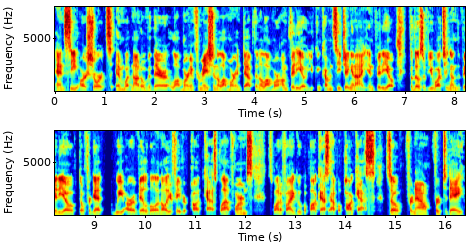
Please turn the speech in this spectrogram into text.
and see our shorts and whatnot over there. A lot more information, a lot more in depth, and a lot more on video. You can come and see Jing and I in video. For those of you watching on the video, don't forget we are available on all your favorite podcast platforms Spotify, Google Podcasts, Apple Podcasts. So for now, for today,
